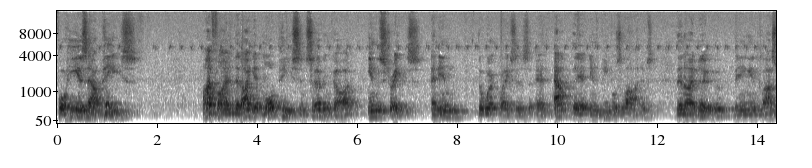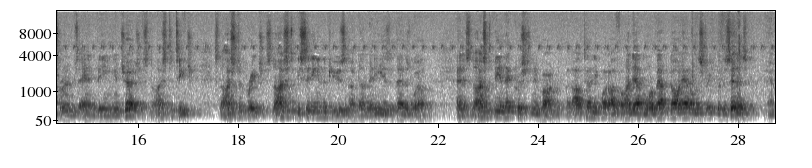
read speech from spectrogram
For he is our peace, I find that I get more peace in serving God in the streets and in the workplaces and out there in people's lives than I do being in classrooms and being in church. It's nice to teach, it's nice to preach, it's nice to be sitting in the pews, and I've done many years of that as well. And it's nice to be in that Christian environment. But I'll tell you what, I find out more about God out on the street with the sinners yep.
